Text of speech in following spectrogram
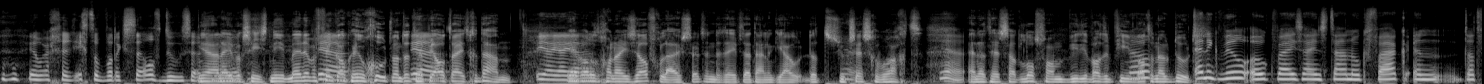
heel erg gericht op wat ik zelf doe. Zeg Ja, maar. nee, precies. Nee, maar dat vind ik ook heel goed, want dat heb je altijd gedaan. Ja, ja, Je ja. hebt altijd gewoon naar jezelf geluisterd en dat heeft uiteindelijk jou dat succes gebracht. ja. En dat het staat los van wie, wat, wie Nou, wat dan ook doet. En ik wil ook, wij zijn staan ook vaak, en dat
